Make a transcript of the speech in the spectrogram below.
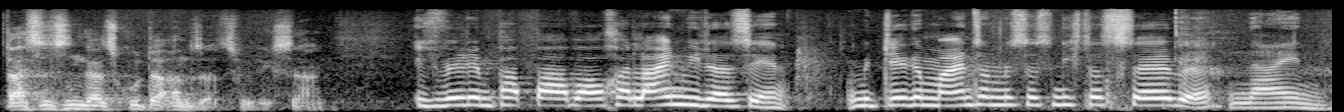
Das ist ein ganz guter Ansatz, würde ich sagen. Ich will den Papa aber auch allein wiedersehen. Mit dir gemeinsam ist es nicht dasselbe. Nein.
